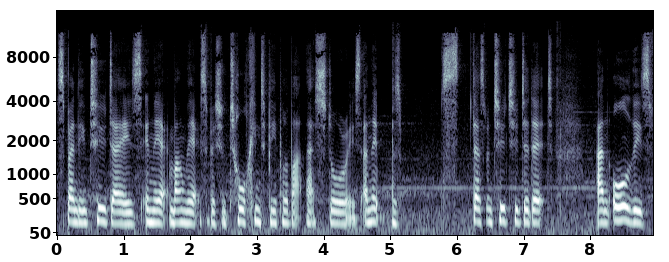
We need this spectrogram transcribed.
spending two days in the among the exhibition, talking to people about their stories, and it was Desmond Tutu did it, and all these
